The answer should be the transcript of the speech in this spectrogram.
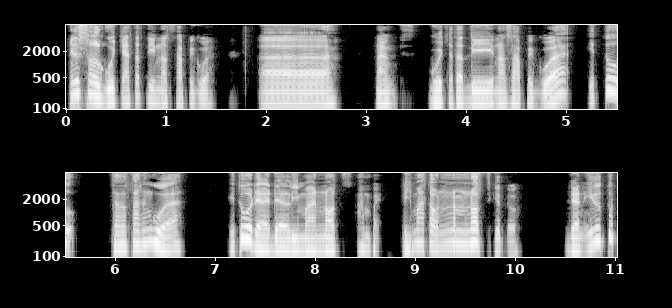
itu selalu gue catat di notes HP gue. Eh nah gue catat di notes HP gue itu catatan gue itu udah ada 5 notes sampai 5 atau 6 notes gitu. Dan itu tuh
